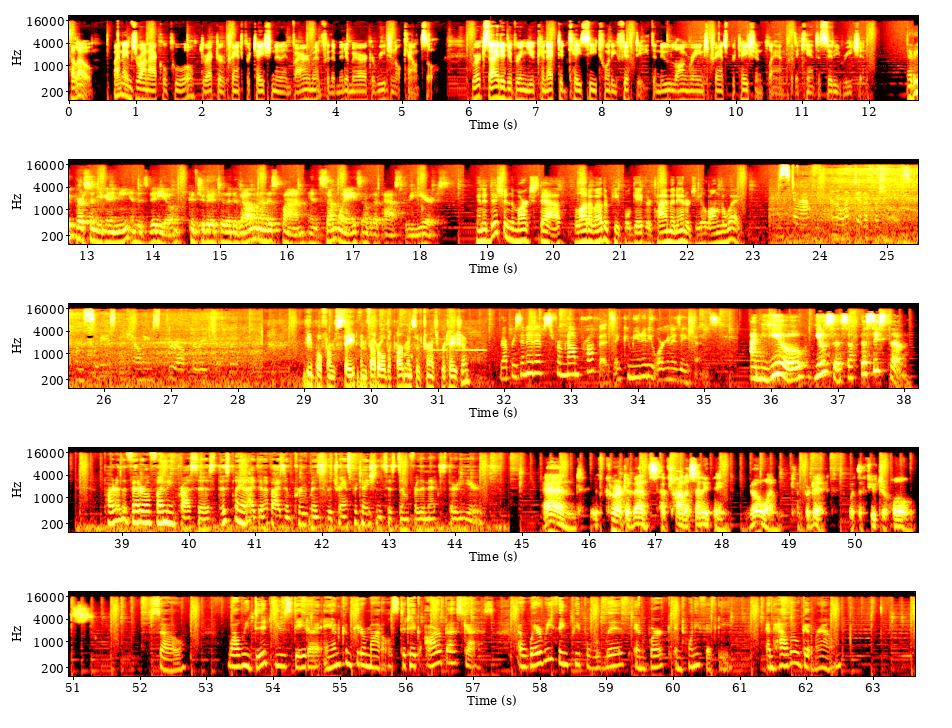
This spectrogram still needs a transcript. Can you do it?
Hello, my name is Ron Achelpohl, Director of Transportation and Environment for the Mid America Regional Council. We're excited to bring you Connected KC 2050, the new long range transportation plan for the Kansas City region. Every person you're going to meet in this video contributed to the development of this plan in some ways over the past three years. In addition to MARC's staff, a lot of other people gave their time and energy along the way. Staff and elected officials from cities and counties throughout the region. People from state and federal departments of transportation. Representatives from nonprofits and community organizations. And you, users of the system. Part of the federal funding process, this plan identifies improvements to the transportation system for the next 30 years. And if current events have taught us anything, no one can predict what the future holds. So, while we did use data and computer models to take our best guess at where we think people will live and work in 2050 and how they'll get around,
